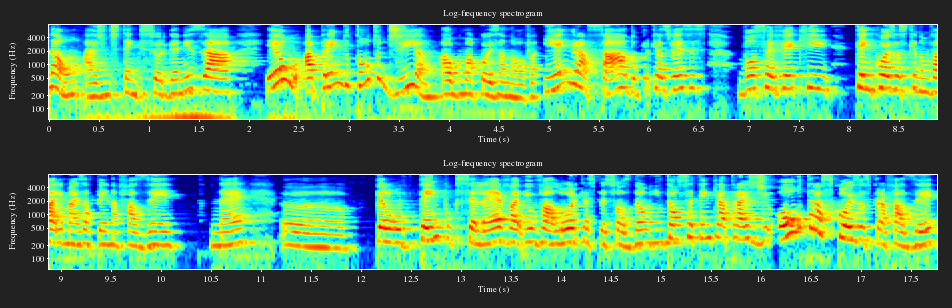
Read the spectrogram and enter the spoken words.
Não, a gente tem que se organizar. Eu aprendo todo dia alguma coisa nova. E é engraçado porque às vezes você vê que tem coisas que não vale mais a pena fazer, né? Uh, pelo tempo que você leva e o valor que as pessoas dão. Então você tem que ir atrás de outras coisas para fazer.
